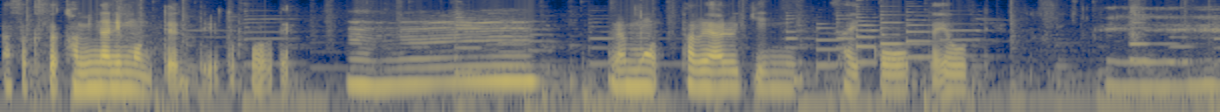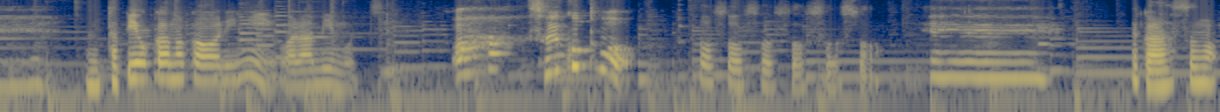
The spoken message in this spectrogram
浅草雷門店っていうところでうーんこれも食べ歩きに最高だよってへえタピオカの代わりにわらび餅。ああそういうこと？そうそうそうそうそうそへえうだからその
